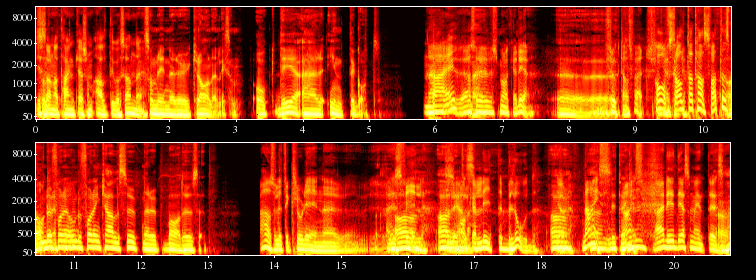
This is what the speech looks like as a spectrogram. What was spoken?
I Som- sådana tankar som alltid går sönder. som rinner ur kranen. Liksom. Och det är inte gott. nej, alltså Nej. hur smakar det? Eh, Fruktansvärt. Avsaltat havsvatten ja, om, smakar du får, det. om du får en kallsup när du är på badhuset. Ah, så lite klorin, eh, Ja, fil. ja, hela. Smakar lite blod. Ja, Gör det. Nice, lite nice. Nej, det är det som inte är så.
